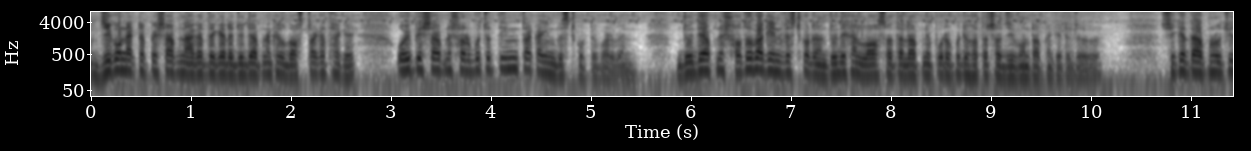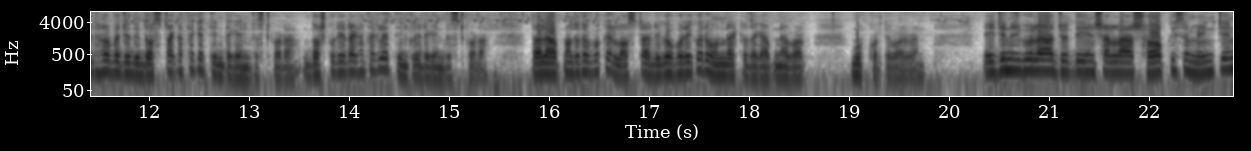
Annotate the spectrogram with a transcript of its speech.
যে কোনো একটা পেশা আপনি আগাতে গেলে যদি আপনার কাছে দশ টাকা থাকে, ওই পেশা আপনি সর্বোচ্চ তিন টাকা ইনভেস্ট করতে পারবেন। যদি আপনি শতভাগে ইনভেস্ট করেন, যদি এখানে লস হয়, তাহলে আপনি পুরোপুরি হতাশা জীবনটা আপনার কেটে যাবে। সেক্ষেত্রে আপনার উচিত হবে যদি দশ টাকা থাকে, তিন টাকা ইনভেস্ট করা। দশ কোটি টাকা থাকলে তিন কোটি টাকা ইনভেস্ট করা। তাহলে আপনার যথাপক্ষে লসটা রিকভারি করে অন্য একটা জায়গায় আপনি আবার মুভ করতে পারবেন। এই জিনিসগুলা যদি ইনশাল্লাহ সব কিছু মেনটেন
